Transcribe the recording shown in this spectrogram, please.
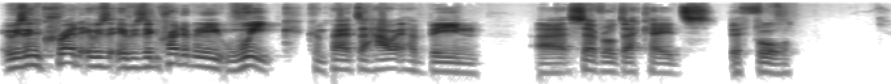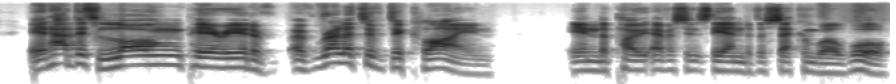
It was, incred- it was, it was incredibly weak compared to how it had been uh, several decades before. It had this long period of, of relative decline in the po- ever since the end of the Second World War.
